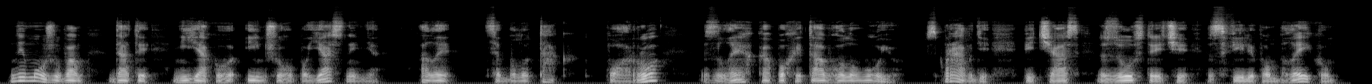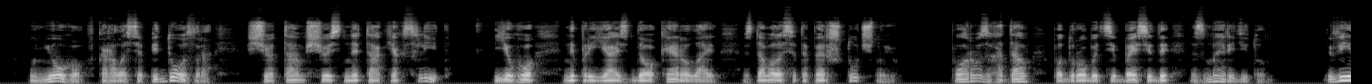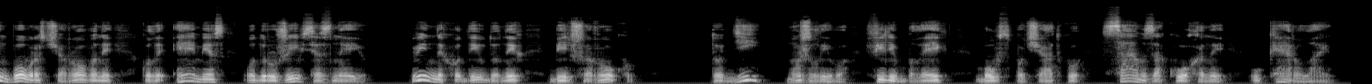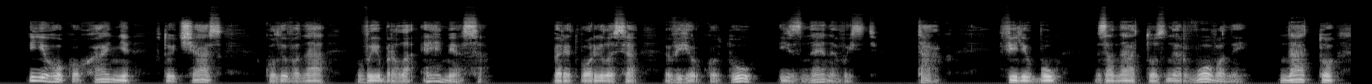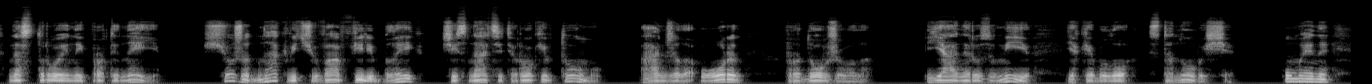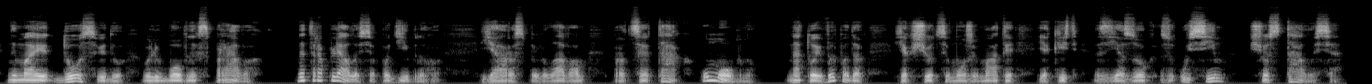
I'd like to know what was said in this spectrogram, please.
не можу вам дати ніякого іншого пояснення, але це було так. Пуаро злегка похитав головою. Справді, під час зустрічі з Філіпом Блейком у нього вкралася підозра, що там щось не так, як слід. Його неприязнь до Керолайн здавалася тепер штучною. Пуаро згадав подробиці бесіди з Мередітом. Він був розчарований, коли Еміас одружився з нею. Він не ходив до них більше року. Тоді, можливо, Філіп Блейк був спочатку сам закоханий у Керолайн, і його кохання в той час, коли вона вибрала Еміаса, перетворилося в гіркоту і зненависть. Так, Філіп був занадто знервований, надто настроєний проти неї. Що ж, однак, відчував Філіп Блейк 16 років тому? Анджела Уоррен продовжувала. Я не розумію, яке було становище. У мене немає досвіду в любовних справах, не траплялося подібного. Я розповіла вам про це так, умовно, на той випадок, якщо це може мати якийсь зв'язок з усім, що сталося.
